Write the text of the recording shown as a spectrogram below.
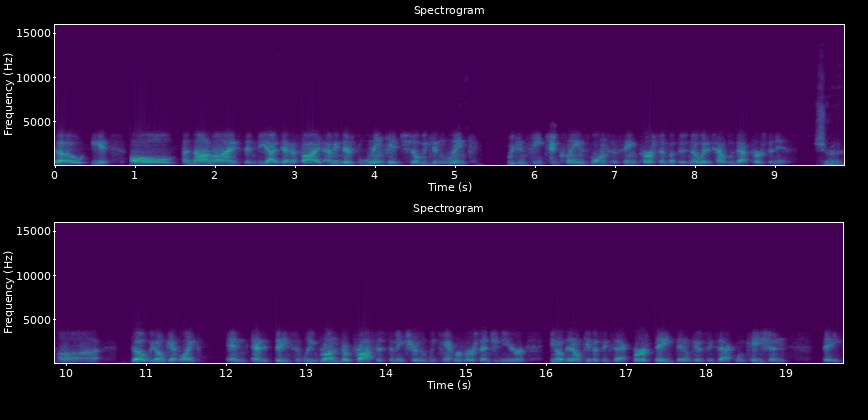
so it's all anonymized and de-identified. I mean, there's linkage, so we can link. We can see two claims belong to the same person, but there's no way to tell who that person is. Sure. Uh, so we don't get like, and and it's basically run through a process to make sure that we can't reverse engineer. You know, they don't give us exact birth date, they don't give us exact location. They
